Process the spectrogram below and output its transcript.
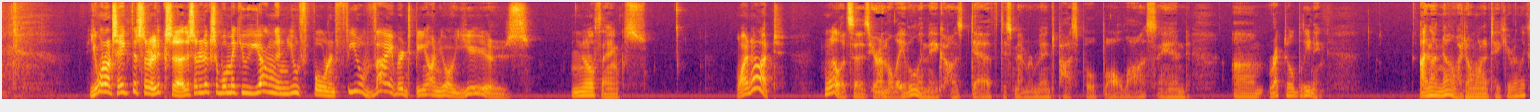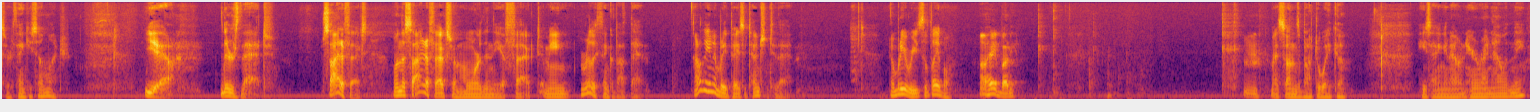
You want to take this elixir? This elixir will make you young and youthful and feel vibrant beyond your years. No thanks. Why not? Well, it says here on the label it may cause death, dismemberment, possible ball loss, and um, rectal bleeding. I don't know. I don't want to take your elixir. Thank you so much. Yeah, there's that. Side effects. When the side effects are more than the effect, I mean, really think about that. I don't think anybody pays attention to that. Nobody reads the label. Oh, hey, buddy. Mm, my son's about to wake up. He's hanging out in here right now with me.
